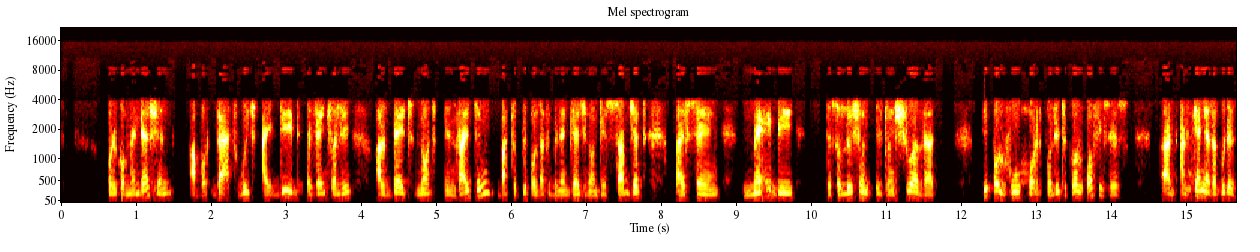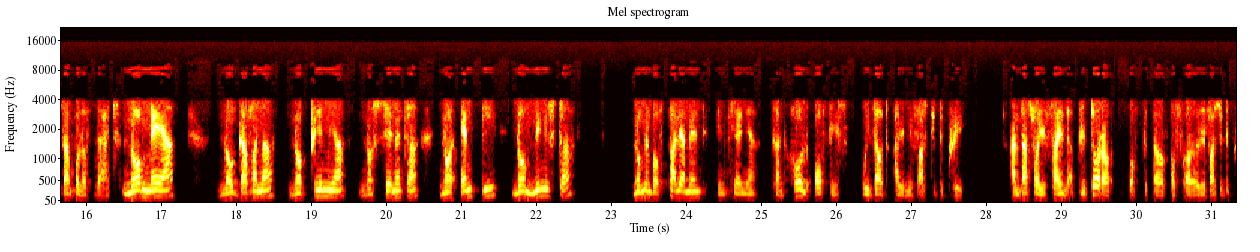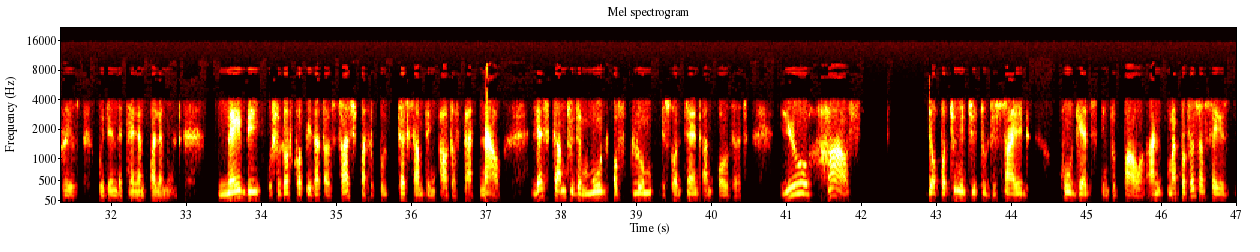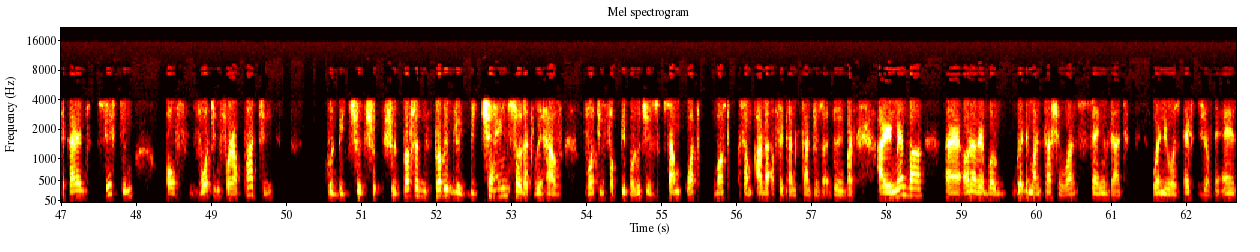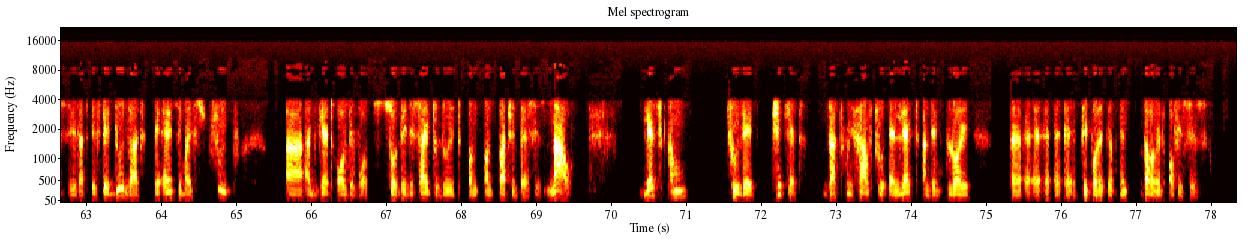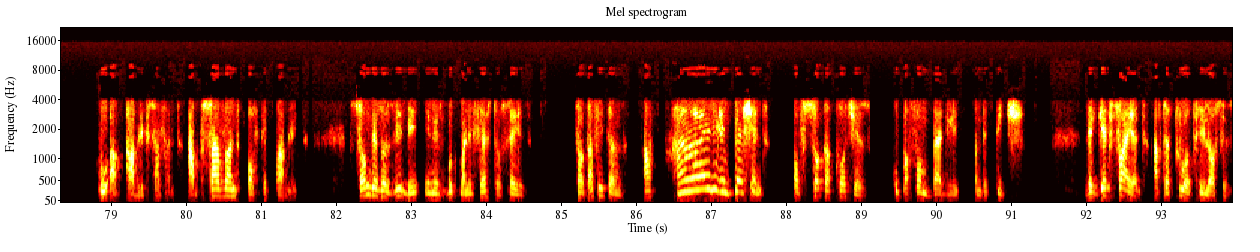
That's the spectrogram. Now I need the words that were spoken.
or recommendation about that, which I did eventually, albeit not in writing, but to people that have been engaging on this subject by saying maybe the solution is to ensure that people who hold political offices, and, and Kenya is a good example of that, no mayor, no governor, no premier, no senator, no MP, no minister, no member of parliament in Kenya can hold office without a university degree. And that's why you find a plethora of, of, of uh, university degrees within the Kenyan parliament. Maybe we should not copy that as such, but we could take something out of that. Now, let's come to the mood of gloom, discontent, and all that. You have the opportunity to decide who gets into power. And my professor says the current system of voting for a party could be should, should probably be changed so that we have voting for people, which is some what most some other African countries are doing. But I remember uh, Honorable Gwede Mantashe once saying that when he was SG of the ANC, that if they do that, the ANC might strip uh, and get all the votes. So they decide to do it on, on party basis. Now, let's come to the ticket that we have to elect and employ uh, uh, uh, uh people in government offices who are public servants, a servant of the public. Songezo Zibi, in his book Manifesto, says South Africans are highly impatient of soccer coaches who perform badly on the pitch. They get fired after two or three losses.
